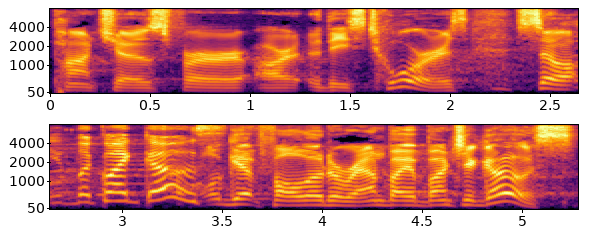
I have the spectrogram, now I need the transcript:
ponchos for our these tours, so You look like ghosts. I'll get followed around by a bunch of ghosts.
